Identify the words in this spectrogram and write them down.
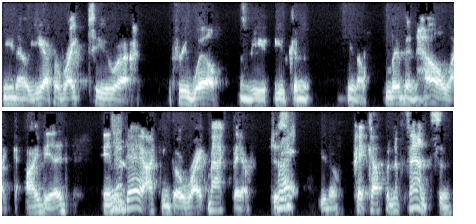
you know, you have a right to uh, free will, and you you can, you know, live in hell like I did. Any yeah. day, I can go right back there. Just right you know, pick up an offense. And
